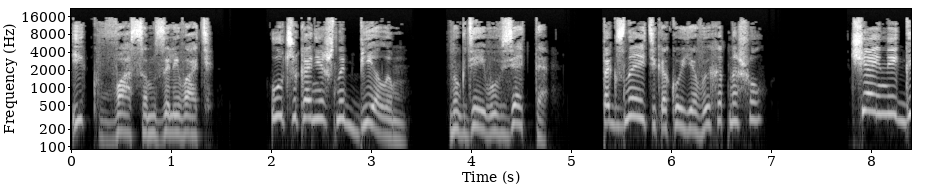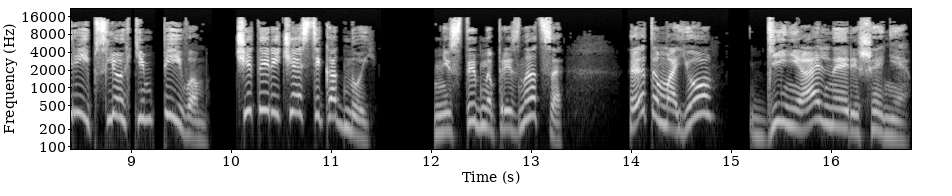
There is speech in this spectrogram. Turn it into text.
и квасом заливать. Лучше, конечно, белым. Но где его взять-то? Так знаете, какой я выход нашел? Чайный гриб с легким пивом. Четыре части к одной. Не стыдно признаться, это мое гениальное решение.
